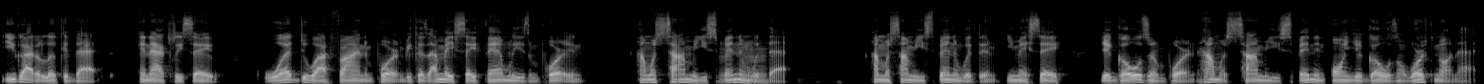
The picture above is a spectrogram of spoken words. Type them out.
you got to look at that and actually say, what do I find important? Because I may say family is important. How much time are you spending Mhm. with that? How much time are you spending with them? You may say your goals are important. How much time are you spending on your goals, on working on that?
